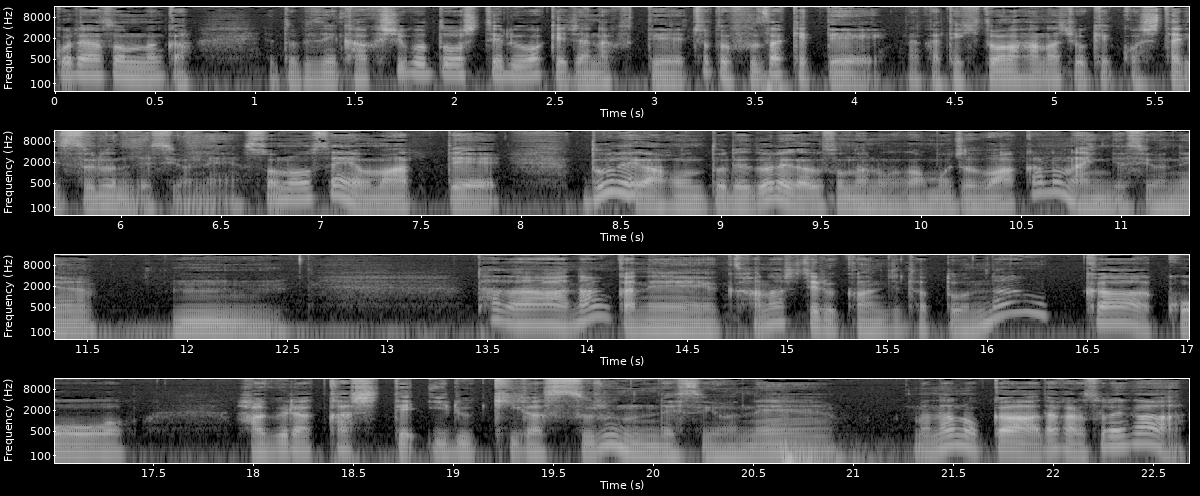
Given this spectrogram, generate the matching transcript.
これはそのなんか、えっと別に隠し事をしてるわけじゃなくて、ちょっとふざけて、なんか適当な話を結構したりするんですよね。そのせいもあって、どれが本当でどれが嘘なのかがもうちょっとわからないんですよね。うん。ただ、なんかね、話してる感じだと、なんか、こう、はぐらかしている気がするんですよね。まあ、なのか、だからそれが、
